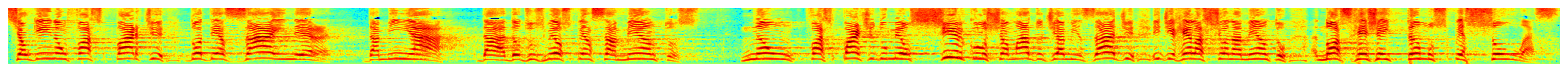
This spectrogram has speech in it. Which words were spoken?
se alguém não faz parte do designer da minha, da, dos meus pensamentos, não faz parte do meu círculo chamado de amizade e de relacionamento, nós rejeitamos pessoas.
